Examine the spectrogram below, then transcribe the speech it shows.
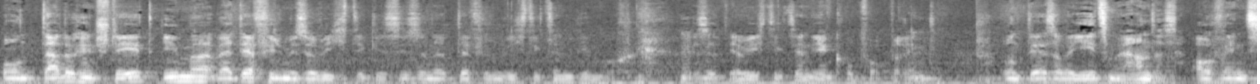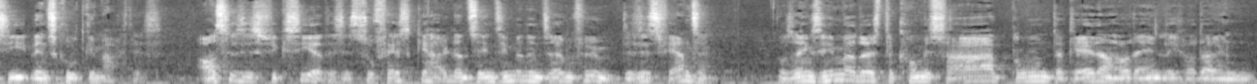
Und dadurch entsteht immer, weil der Film ist so wichtig, es ist ja nicht der Film wichtig, den wir machen, es ist ja der wichtig, der in ihren Kopf abbrennt. Und der ist aber jedes Mal anders, auch wenn es gut gemacht ist. Außer es ist fixiert, es ist so festgehalten, dann sehen sie immer denselben Film. Das ist Fernsehen. Da sehen sie immer, da ist der Kommissar, bumm, der geht, dann hat er endlich hat er einen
